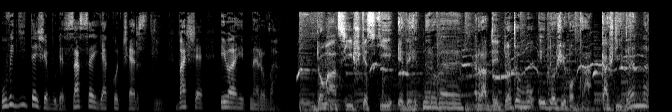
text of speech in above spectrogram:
Uvidíte, že bude zase jako čerství. Vaše Iva Hitnerová. Domácí štěstí i Hitnerové, rady do domu i do života. Každý den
